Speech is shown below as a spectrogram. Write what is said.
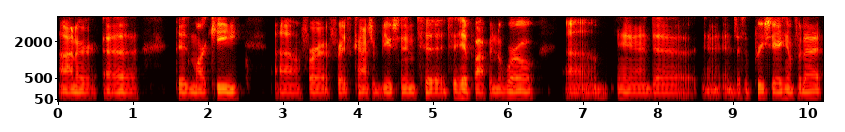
honor uh Biz Markie uh, for for his contribution to to hip hop in the world, um, and uh, and, and just appreciate him for that.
